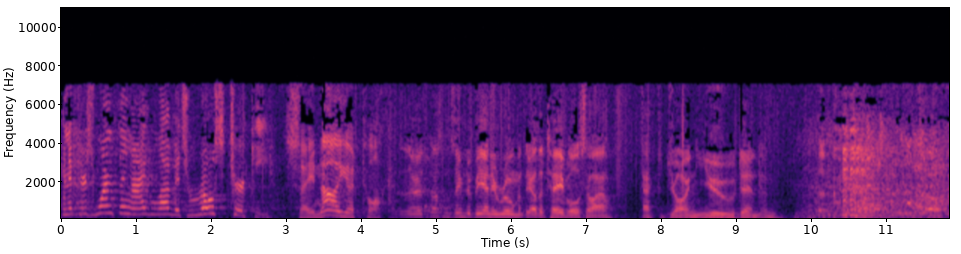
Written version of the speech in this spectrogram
And if there's one thing I love, it's roast turkey. Say, now you're talking. There doesn't seem to be any room at the other table, so I'll have to join you, Denton. oh.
